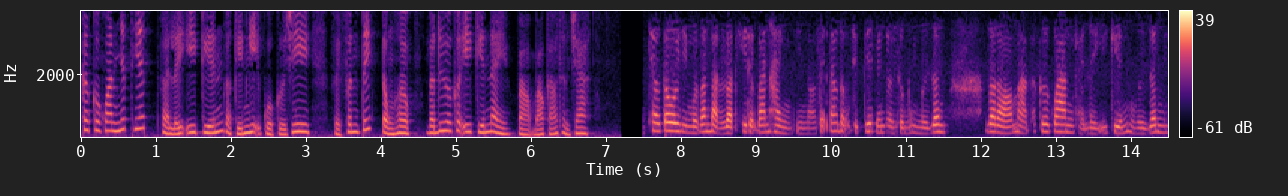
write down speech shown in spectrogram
các cơ quan nhất thiết phải lấy ý kiến và kiến nghị của cử tri, phải phân tích, tổng hợp và đưa các ý kiến này vào báo cáo thẩm tra. Theo tôi thì một văn bản luật khi được ban hành thì nó sẽ tác động trực tiếp đến đời sống của người dân. Do đó mà các cơ quan phải lấy ý kiến của người dân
